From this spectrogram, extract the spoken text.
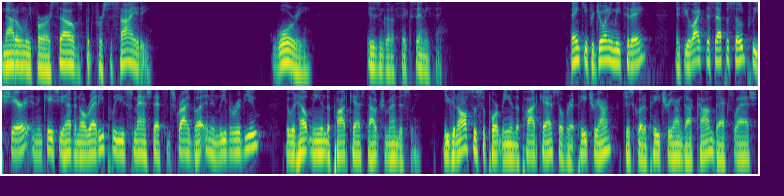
not only for ourselves, but for society worry isn't going to fix anything. Thank you for joining me today. If you like this episode, please share it. And in case you haven't already, please smash that subscribe button and leave a review. It would help me and the podcast out tremendously. You can also support me in the podcast over at Patreon. Just go to patreon.com backslash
